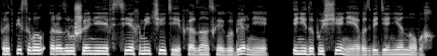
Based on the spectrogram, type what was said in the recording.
предписывал разрушение всех мечетей в Казанской губернии и недопущение возведения новых.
